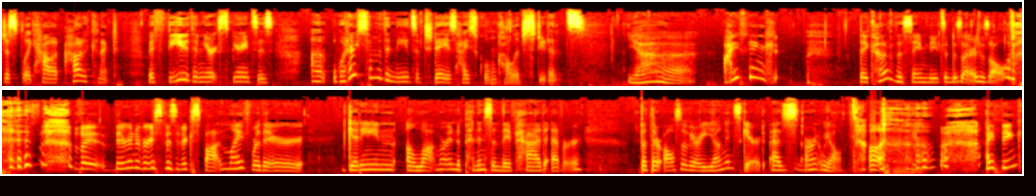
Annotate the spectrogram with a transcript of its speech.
just like how how to connect with the youth and your experiences. Um, what are some of the needs of today's high school and college students? Yeah, I think they kind of have the same needs and desires as all of us. but they're in a very specific spot in life where they're getting a lot more independence than they've had ever. But they're also very young and scared, as aren't we all? Uh, I think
